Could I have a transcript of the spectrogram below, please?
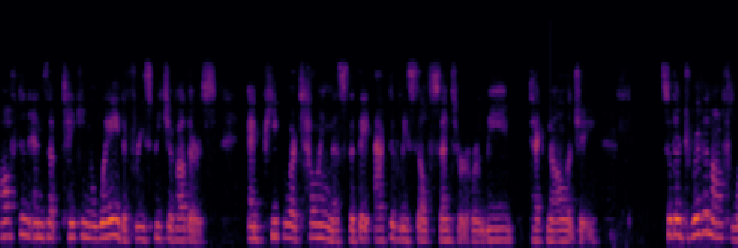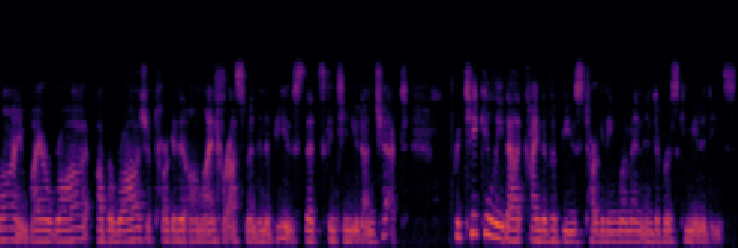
often ends up taking away the free speech of others. And people are telling us that they actively self center or leave technology. So they're driven offline by a, raw, a barrage of targeted online harassment and abuse that's continued unchecked, particularly that kind of abuse targeting women in diverse communities.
